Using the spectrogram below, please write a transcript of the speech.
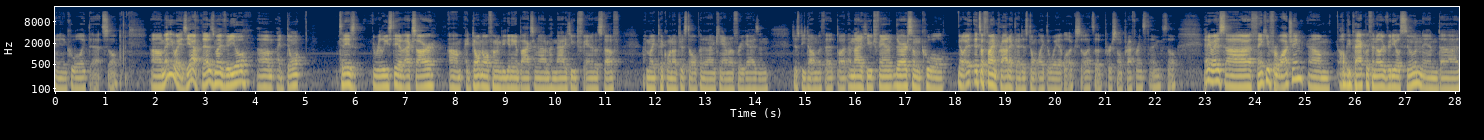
anything cool like that. So, um, anyways, yeah, that is my video. Um, I don't. Today's release day of XR. Um, I don't know if I'm to be getting a box or not. I'm not a huge fan of the stuff. I might pick one up just to open it on camera for you guys and just be done with it. But I'm not a huge fan. There are some cool, no, it, it's a fine product. I just don't like the way it looks. So that's a personal preference thing. So anyways, uh, thank you for watching. Um, I'll be back with another video soon. And uh,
